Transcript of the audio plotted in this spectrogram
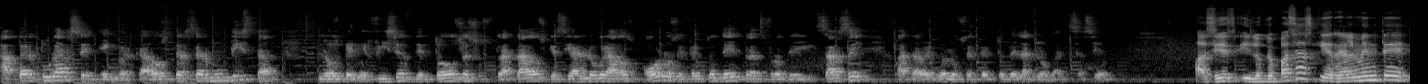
aperturarse en mercados tercermundistas los beneficios de todos esos tratados que se han logrado o los efectos de transfronterizarse a través de los efectos de la globalización. Así es, y lo que pasa es que realmente,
